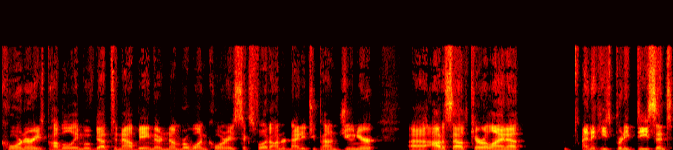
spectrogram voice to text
corner. He's probably moved up to now being their number one corner. He's six foot, 192 pound junior uh, out of South Carolina. I think he's pretty decent.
